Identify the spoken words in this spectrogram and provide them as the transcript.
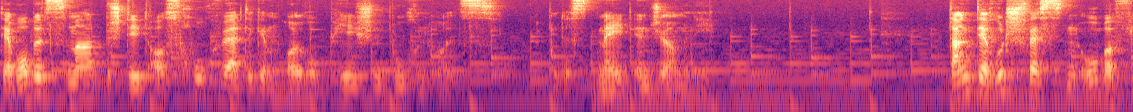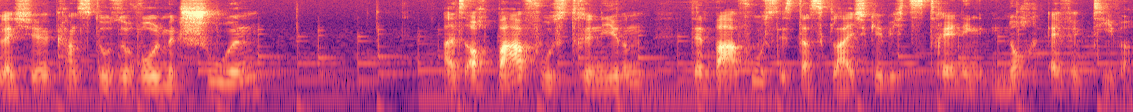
Der Wobble Smart besteht aus hochwertigem europäischen Buchenholz made in Germany. Dank der rutschfesten Oberfläche kannst du sowohl mit Schuhen als auch barfuß trainieren, denn barfuß ist das Gleichgewichtstraining noch effektiver.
